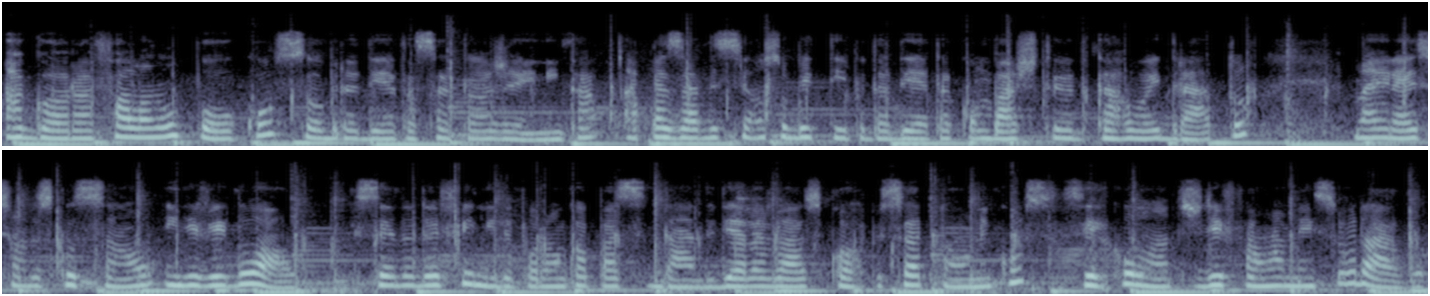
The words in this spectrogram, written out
Agora, falando um pouco sobre a dieta cetogênica, apesar de ser um subtipo da dieta com baixo teor de carboidrato, merece uma discussão individual, sendo definida por uma capacidade de elevar os corpos cetônicos circulantes de forma mensurável.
